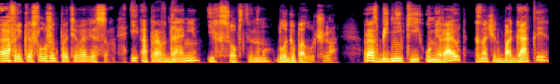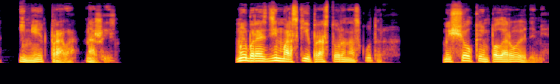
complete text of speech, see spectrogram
Африка служит противовесом и оправданием их собственному благополучию. Раз бедняки умирают, значит, богатые имеют право на жизнь. Мы бороздим морские просторы на скутерах. Мы щелкаем полароидами.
